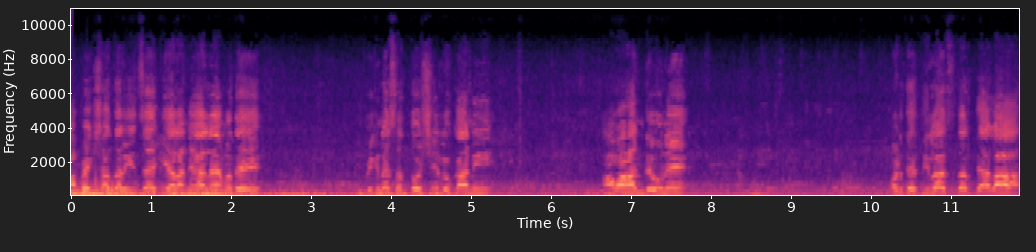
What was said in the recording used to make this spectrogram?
अपेक्षा तर हीच आहे की याला न्यायालयामध्ये विघ्न संतोषी लोकांनी आवाहन देऊ नये. पण ते दिलंच तर त्याला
